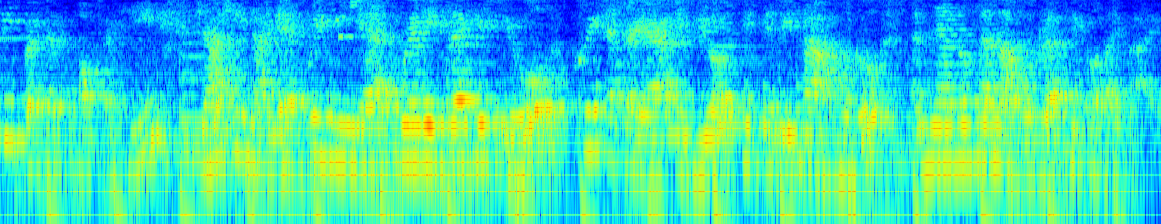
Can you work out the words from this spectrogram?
50% off အထိရရှိနိုင်တဲ့ premium wedding package ကို Queen Attire ကနေပြီးတော့အစီအစဉ်ပေးထားတာမို့လို့အများဆုံးသမ်းလာဖို့အတွက်ဖိတ်ခေါ်လိုက်ပါတယ်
